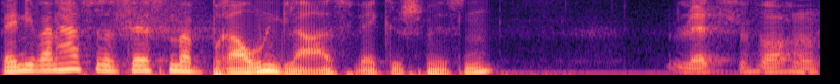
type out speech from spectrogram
Benny, wann hast du das letzte Mal Braunglas weggeschmissen? Letzte Woche.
